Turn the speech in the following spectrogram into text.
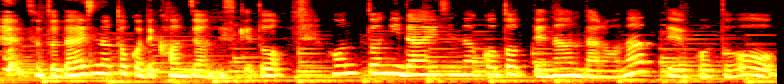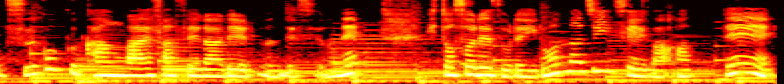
ちょっと大事なとこで噛んじゃうんですけど本当に大事なことってなんだろうなっていうことをすごく考えさせられるんですよね。人それぞれいろんな人生があって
